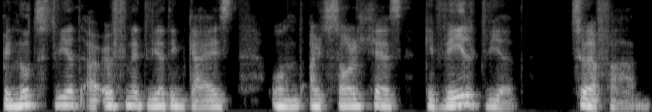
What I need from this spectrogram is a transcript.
benutzt wird, eröffnet wird im Geist und als solches gewählt wird zu erfahren.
